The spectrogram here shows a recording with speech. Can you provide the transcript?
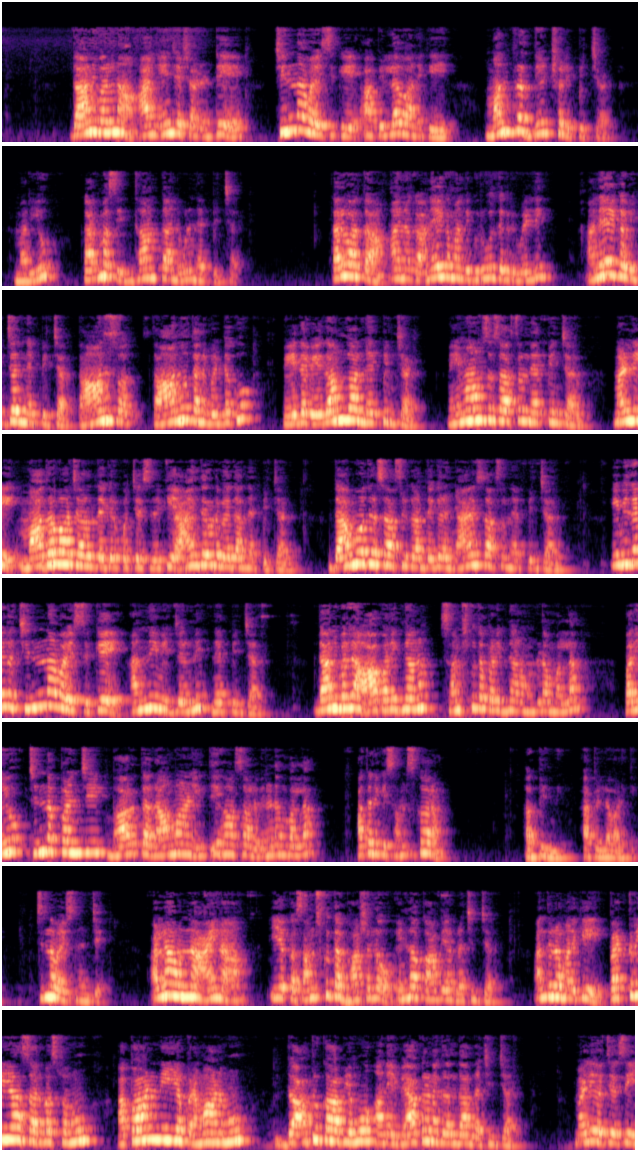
దానివలన ఆయన ఏం చేశాడంటే చిన్న వయసుకే ఆ పిల్లవానికి మంత్ర దీక్షలు ఇప్పించాడు మరియు కర్మ సిద్ధాంతాన్ని కూడా నేర్పించారు. తర్వాత ఆయనకు అనేక మంది గురువుల దగ్గరికి వెళ్ళి అనేక విద్యలు నేర్పించారు. తాను స్వ తాను తన బిడ్డకు వేద వేదాంగాలు నేర్పించాడు. మీమాంస శాస్త్రం నేర్పించారు. మళ్ళీ మాధవాచార్యుల దగ్గరకు వచ్చేసరికి ఆయన దగ్గర కూడా వేదాలు నేర్పించాడు. దామోదర శాస్త్రి గారి దగ్గర న్యాయశాస్త్రం నేర్పించారు. ఈ విధంగా చిన్న వయసుకే అన్ని విద్యల్ని నేర్పించారు. దానివల్ల ఆ పరిజ్ఞానం సంస్కృత పరిజ్ఞానం ఉండడం వల్ల మరియు చిన్నప్పటి నుంచి భారత రామాయణ ఇతిహాసాలు వినడం వల్ల అతనికి సంస్కారం అబ్బింది ఆ పిల్లవాడికి చిన్న వయసు నుంచే. అలా ఉన్న ఆయన ఈ యొక్క సంస్కృత భాషలో ఎన్నో కావ్యాలు రచించారు. అందులో మనకి ప్రక్రియ సర్వస్వము అపాణీయ ప్రమాణము ధాతు కావ్యము అనే వ్యాకరణ గ్రంథాలు రచించారు. మళ్ళీ వచ్చేసి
